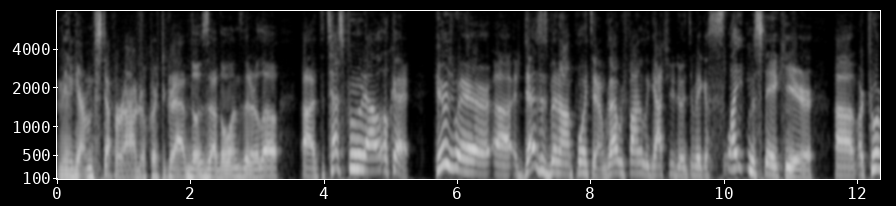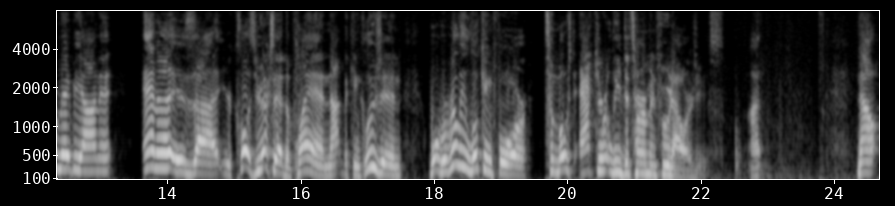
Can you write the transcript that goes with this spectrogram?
I mean, again, I'm gonna step around real quick to grab those uh, the ones that are low. Uh, to test food out, okay. Here's where uh, Dez has been on point today. I'm glad we finally got you to, to make a slight mistake here. Um, Artur may be on it. Anna is, uh, you're close. You actually had the plan, not the conclusion. What we're really looking for to most accurately determine food allergies. Now,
